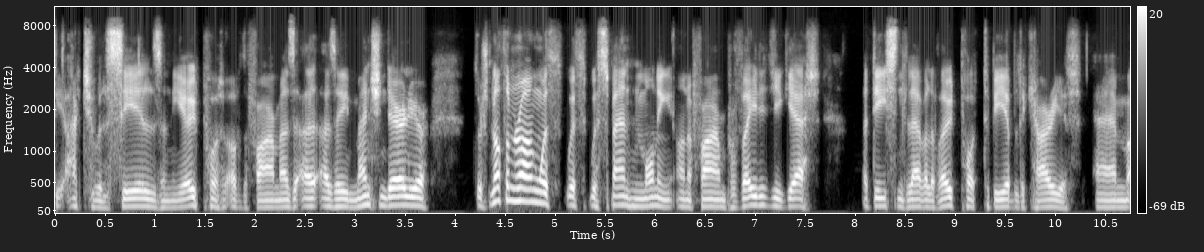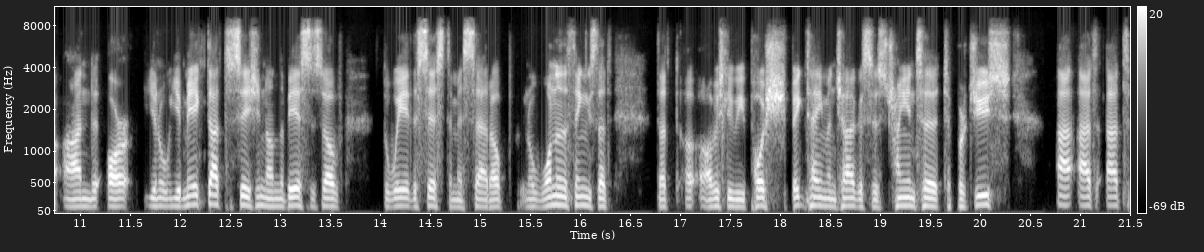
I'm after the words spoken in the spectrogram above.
the actual sales and the output of the farm. As as I mentioned earlier, there's nothing wrong with with with spending money on a farm, provided you get a decent level of output to be able to carry it. Um, and or you know you make that decision on the basis of the way the system is set up. You know, one of the things that that uh, obviously we push big time in Teagasc is trying to to produce at at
